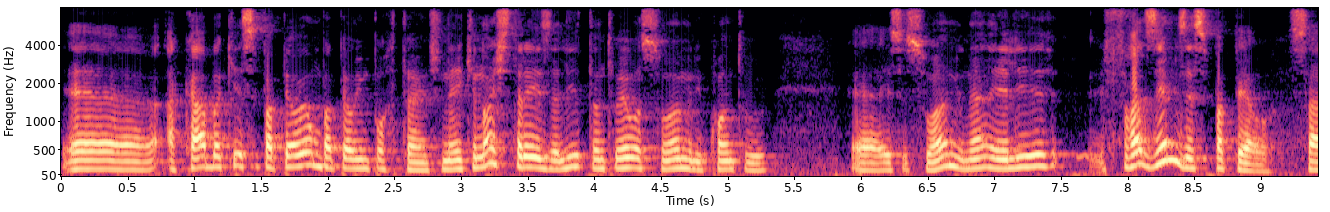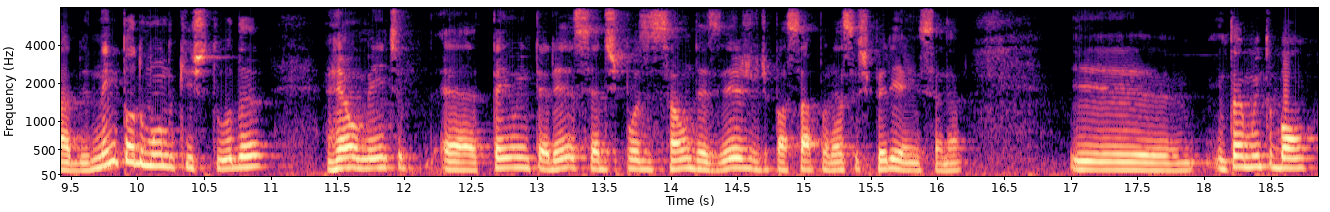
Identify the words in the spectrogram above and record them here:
é, acaba que esse papel é um papel importante, né? E que nós três ali, tanto eu, a Suomi, quanto é, esse Swami, né, ele fazemos esse papel, sabe? Nem todo mundo que estuda realmente é, tem o interesse, a disposição, o desejo de passar por essa experiência, né? E, então é muito bom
